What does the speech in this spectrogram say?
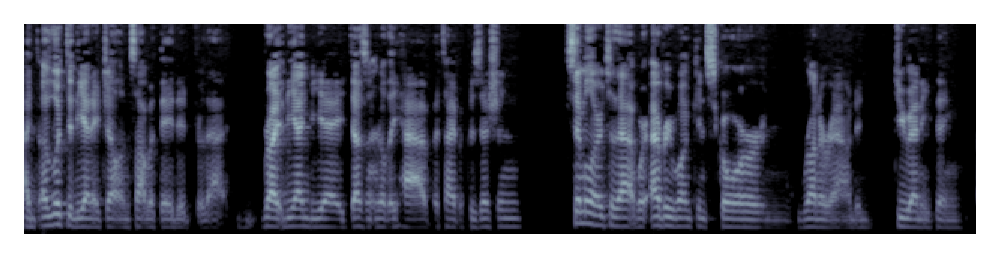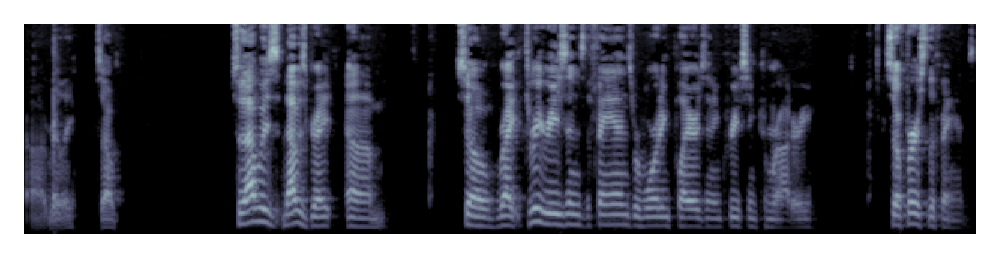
I, I looked at the NHL and saw what they did for that. Right, the NBA doesn't really have a type of position similar to that where everyone can score and run around and do anything uh, really. So, so that was that was great. Um, so right, three reasons: the fans, rewarding players, and increasing camaraderie. So first, the fans.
